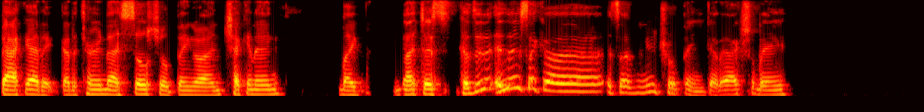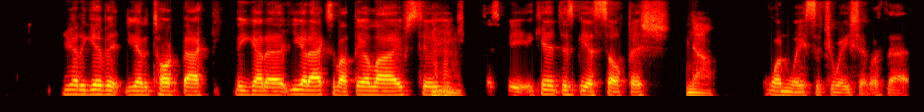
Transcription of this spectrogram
back at it. Got to turn that social thing on, checking in, like not just because it, it is like a it's a neutral thing. You got to actually." You got to give it. You got to talk back. You got to you got to ask about their lives too. Mm-hmm. You can't just be it can't just be a selfish no one way situation with that.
